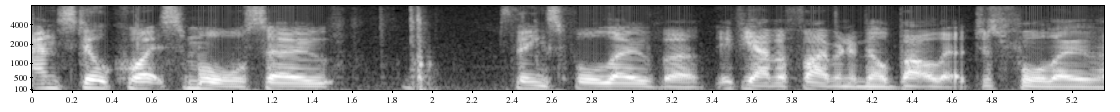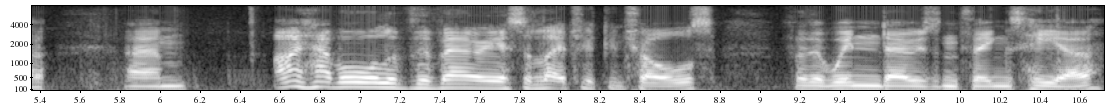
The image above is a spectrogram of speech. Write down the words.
and still quite small, so things fall over. If you have a 500ml bottle, it'll just fall over. Um, I have all of the various electric controls for the windows and things here,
